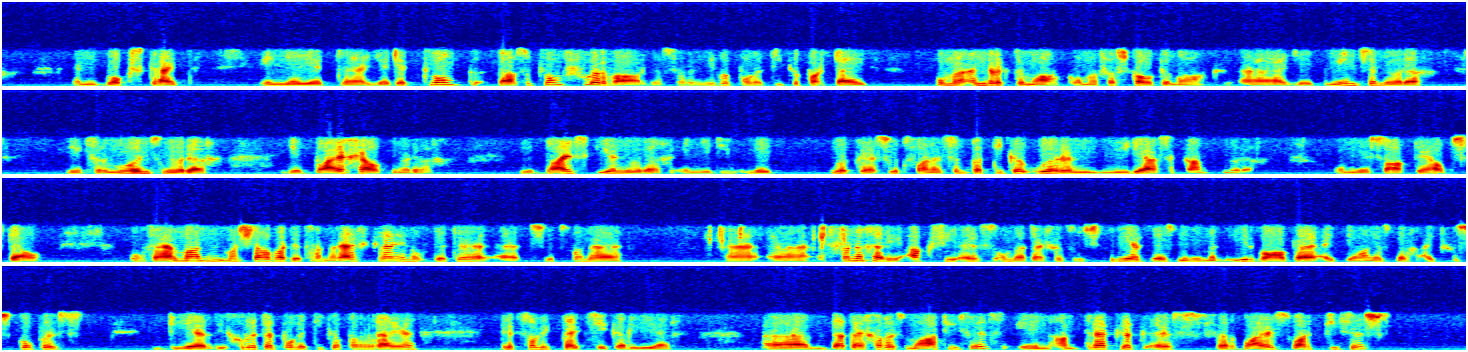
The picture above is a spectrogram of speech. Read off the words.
in die bokskryd en jy het uh, jy het 'n klomp daar's 'n klomp voorwaardes vir 'n nuwe politieke party om 'n indruk te maak, om 'n verskil te maak. Uh jy het mense nodig, jy het vermoëns nodig, jy het baie geld nodig, jy het baie steun nodig en jy het, jy het ook 'n soort van 'n simpatieke oor in die media se kant nodig om jou saak te help stel. Of Herman Mashaba dit gaan regkry en of dit 'n soort van 'n 'n 'n vinnige reaksie is omdat hy gefrustreerd is met die manier waarop hy uit Johannesburg uitgeskop is deur die groter politieke partye dit sal die tyd seker leer. Ehm uh, dat hy charismaties is en aantreklik is vir baie swart kiesers.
